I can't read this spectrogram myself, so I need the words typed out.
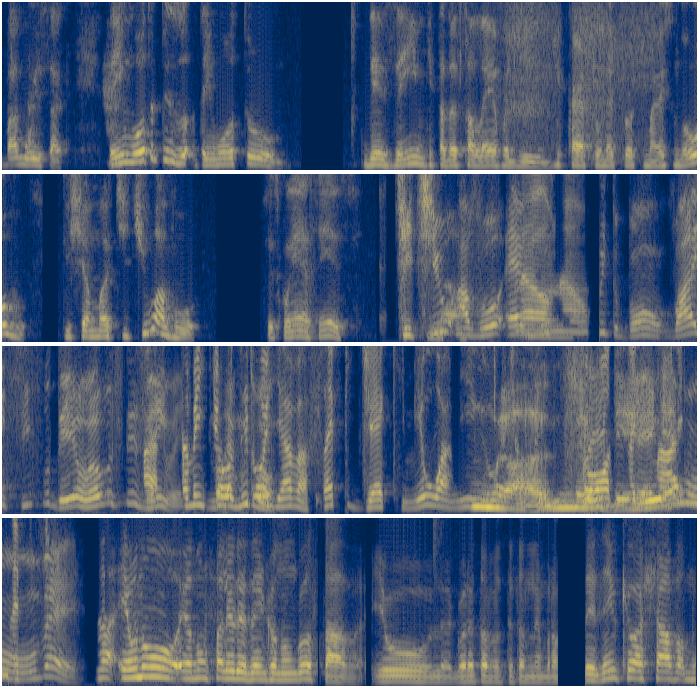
bagulho, saca? Tem um outro episódio, tem um outro desenho que tá dessa leva de, de Cartoon Network mais novo, que chama Titio Avô. Vocês conhecem esse? Titio Não. avô é não, muito, não. muito bom. Vai se fuder. Eu amo esse Ah, desenho, velho. também que Não, eu, é muito eu bom. odiava Flapjack, meu amigo. Eu achava demais. é bom, velho. Não, eu, não, eu não falei o desenho que eu não gostava. Eu, agora eu tava tentando lembrar. Um desenho que eu achava muito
